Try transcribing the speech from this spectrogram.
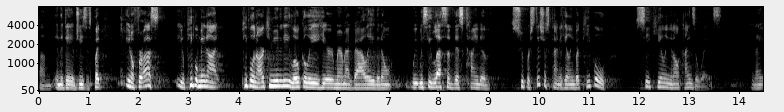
um, in the day of Jesus. But you know, for us, you know, people may not, people in our community locally here in Merrimack Valley, they don't we, we see less of this kind of superstitious kind of healing, but people seek healing in all kinds of ways. And I,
